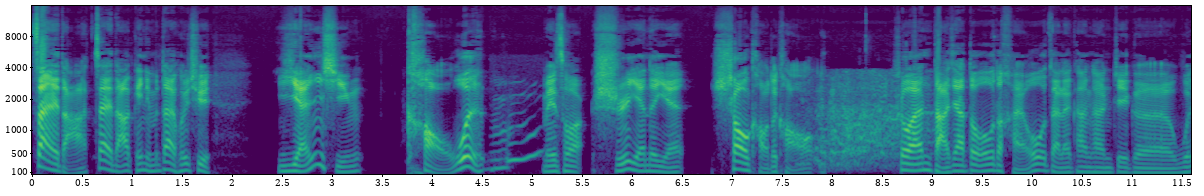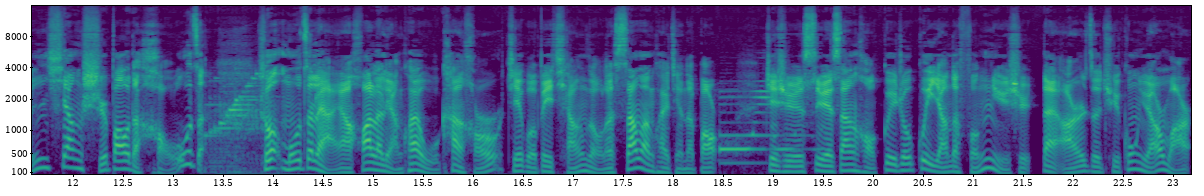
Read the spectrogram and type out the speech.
再打，再打，给你们带回去严刑拷问。没错，食盐的盐，烧烤的烤。说完打架斗殴的海鸥，再来看看这个闻香识包的猴子。说母子俩呀，花了两块五看猴，结果被抢走了三万块钱的包。这是四月三号，贵州贵阳的冯女士带儿子去公园玩，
